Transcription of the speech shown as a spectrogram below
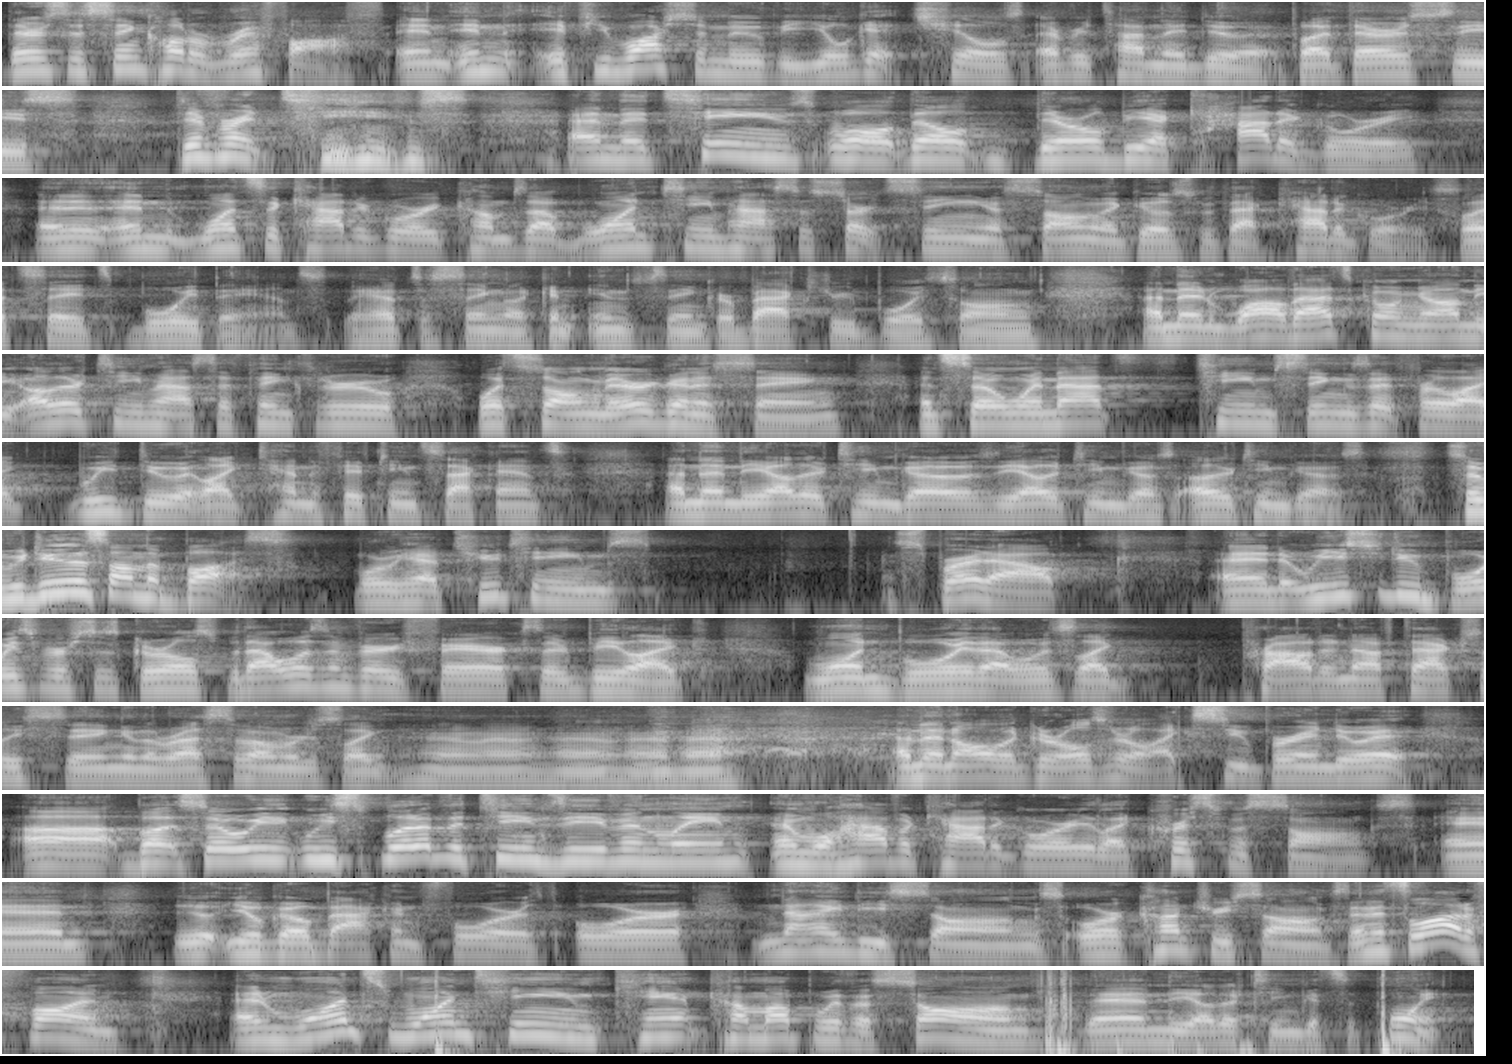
there's this thing called a riff off. And in, if you watch the movie, you'll get chills every time they do it. But there's these different teams, and the teams, well, there will be a category. And, and once the category comes up, one team has to start singing a song that goes with that category. So let's say it's boy bands. They have to sing like an NSYNC or Backstreet Boy song. And then while that's going on, the other team has to think through what song they're going to sing. And so when that team sings it for like, we do it like 10 to 15 seconds, and then the other team goes, the other team goes, other team goes. So we do this on the bus where we have two teams spread out. And we used to do boys versus girls, but that wasn't very fair because there'd be like one boy that was like proud enough to actually sing, and the rest of them were just like, and then all the girls are like super into it. Uh, but so we, we split up the teams evenly, and we'll have a category like Christmas songs, and you'll, you'll go back and forth, or 90s songs, or country songs, and it's a lot of fun. And once one team can't come up with a song, then the other team gets a point.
